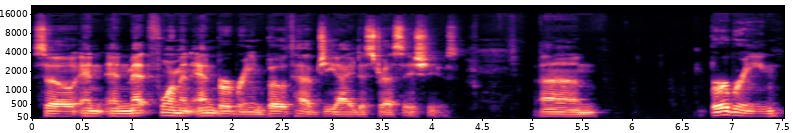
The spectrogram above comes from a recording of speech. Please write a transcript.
So, and, and metformin and berberine both have GI distress issues. Um, berberine,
